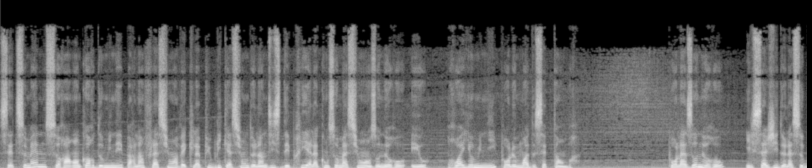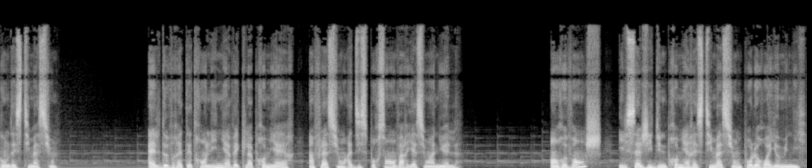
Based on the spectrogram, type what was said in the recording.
Cette semaine sera encore dominée par l'inflation avec la publication de l'indice des prix à la consommation en zone euro et au Royaume-Uni pour le mois de septembre. Pour la zone euro, il s'agit de la seconde estimation. Elle devrait être en ligne avec la première, inflation à 10% en variation annuelle. En revanche, il s'agit d'une première estimation pour le Royaume-Uni.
